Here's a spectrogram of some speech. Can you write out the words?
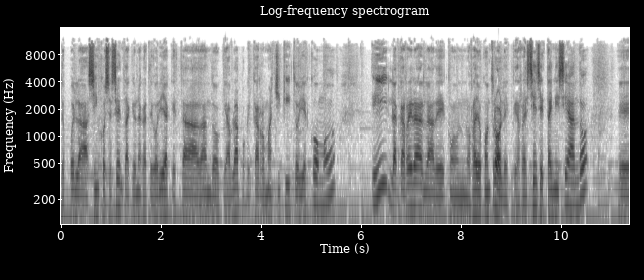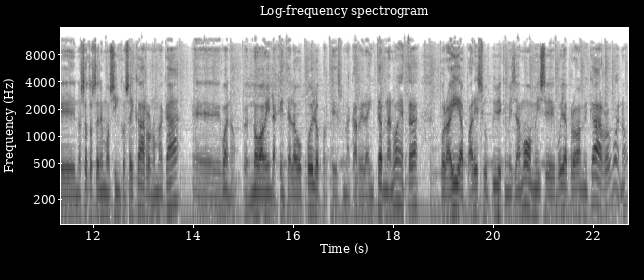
Después la 560, que es una categoría que está dando que hablar porque es carro más chiquito y es cómodo. Y la carrera, la de con los radiocontroles, que recién se está iniciando. Nosotros tenemos 5 o 6 carros nomás acá. Bueno, pues no va a venir la gente al Lago Pueblo porque es una carrera interna nuestra. Por ahí aparece un pibe que me llamó, me dice, voy a probar mi carro. Bueno,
